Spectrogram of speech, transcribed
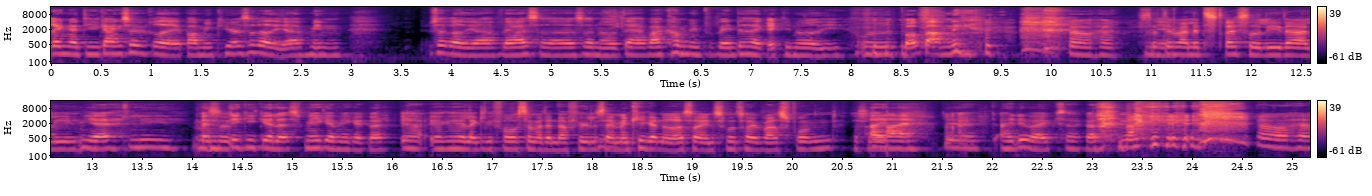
ringer de i gang, så redder jeg bare min kører, så redder jeg min så red jeg værset og sådan noget. Da jeg var kommet ind på banen, det havde jeg ikke rigtig noget i ude på opvarmning. Oha. Så Ja. det var lidt stresset lige der lige. ja, lige. Men Altså- det gik ellers mega, mega godt. Ja, jeg kan heller ikke lige forestille mig den der følelse af, at man kigger ned, og så er ens fodtøj bare sprunget. Altså, Ej, nej, det, ej, det var ikke så godt. Nej. Oha.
